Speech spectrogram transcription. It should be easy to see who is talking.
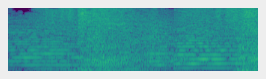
Speaker 1: Música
